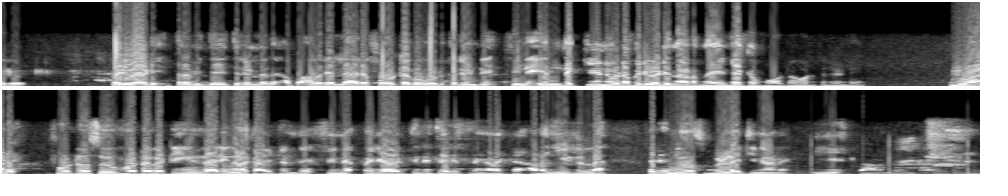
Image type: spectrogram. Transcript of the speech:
ഒരു പരിപാടി ഇത്ര വിജയിച്ചിട്ടുള്ളത്. അപ്പൊ അവരെല്ലാവരും ഫോട്ടോ ഒക്കെ കൊടുത്തിട്ടുണ്ട്. പിന്നെ എന്തൊക്കെയാണ് ഇവിടെ പരിപാടി നടന്നതിന്റെ ഒക്കെ ഫോട്ടോ കൊടുത്തിട്ടുണ്ട്. ഒരുപാട് ഫോട്ടോസ് ഫോട്ടോ കട്ടിങ്ങും കാര്യങ്ങളൊക്കെ ആയിട്ടുണ്ട്. പിന്നെ പരിപാടിത്തിന്റെ ചരിത്രങ്ങളൊക്കെ അടങ്ങിയിട്ടുള്ള ഒരു ന്യൂസ് ബുള്ളറ്റിനാണ് ഈ കാണുന്നത്.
